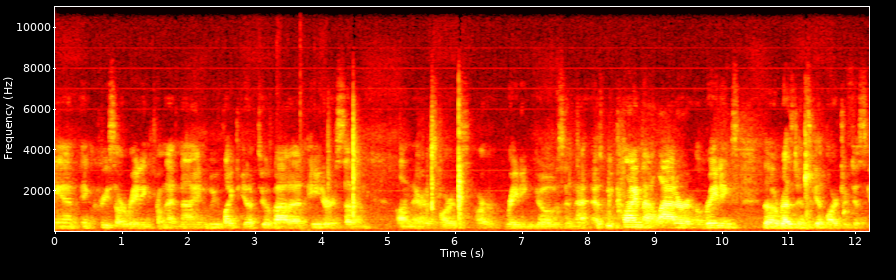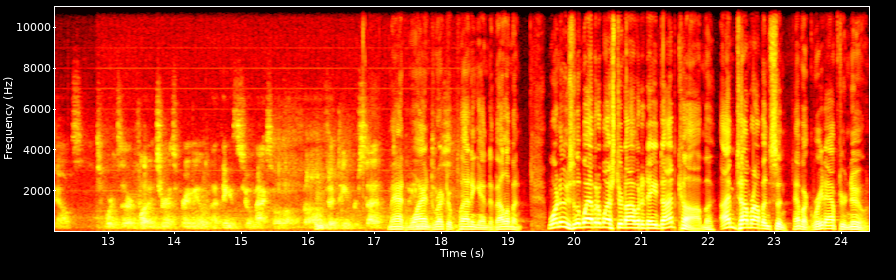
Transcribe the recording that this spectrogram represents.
and increase our rating from that nine. We would like to get up to about an eight or a seven on there as far as our rating goes. And that as we climb that ladder of ratings, the residents get larger discounts towards their flood insurance premium. I think it's to a maximum of uh, 15%. Matt Wyatt, Director of Planning and Development. More news on the web at westerniowatoday.com. I'm Tom Robinson. Have a great afternoon.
